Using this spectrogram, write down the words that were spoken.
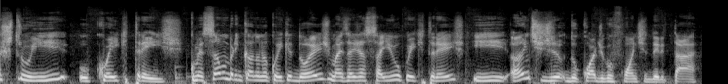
desconstruir o Quake 3. Começamos brincando no Quake 2, mas aí já saiu o Quake 3 e antes do código-fonte dele estar tá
